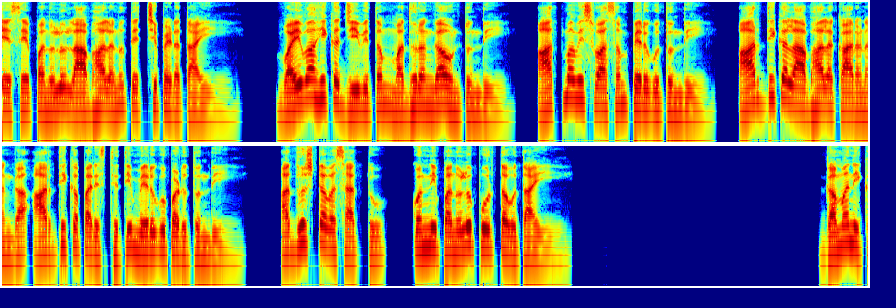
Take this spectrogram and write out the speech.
చేసే పనులు లాభాలను తెచ్చిపెడతాయి. వైవాహిక జీవితం మధురంగా ఉంటుంది. ఆత్మవిశ్వాసం పెరుగుతుంది. ఆర్థిక లాభాల కారణంగా ఆర్థిక పరిస్థితి మెరుగుపడుతుంది. అదృష్టవశాత్తు కొన్ని పనులు పూర్తవుతాయి. గమనిక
